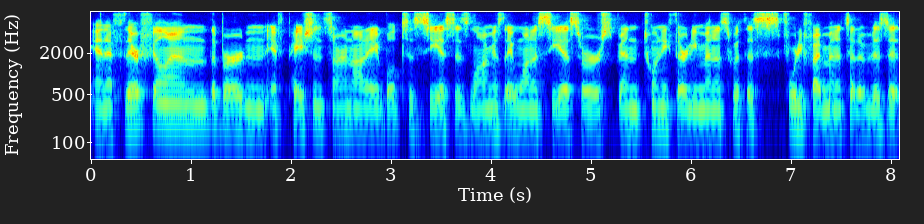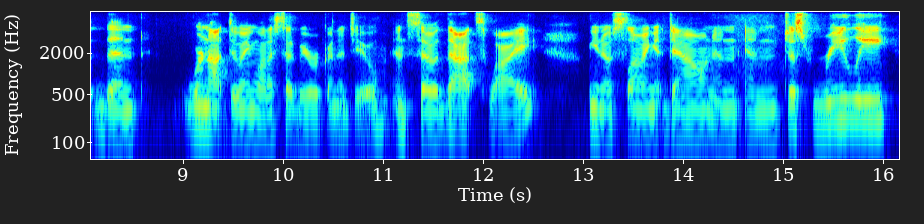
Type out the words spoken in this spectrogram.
And if they're feeling the burden, if patients are not able to see us as long as they want to see us or spend 20, 30 minutes with us, 45 minutes at a visit, then we're not doing what I said we were going to do. And so that's why you know, slowing it down and, and just really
